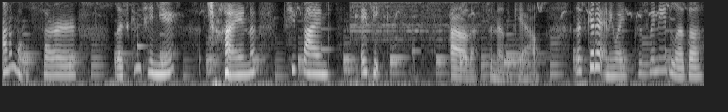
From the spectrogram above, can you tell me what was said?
animals. So let's continue trying to find a pig. Oh, that's another cow. Let's get it anyway because we need leather.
